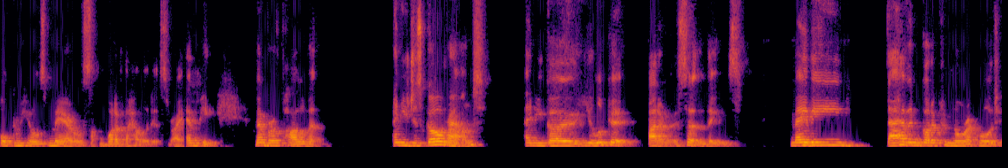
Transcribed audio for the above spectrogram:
Baulkham Hills mayor or something, whatever the hell it is, right? MP, member of parliament. And you just go around and you go, you look at, I don't know, certain things. Maybe they haven't got a criminal record.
